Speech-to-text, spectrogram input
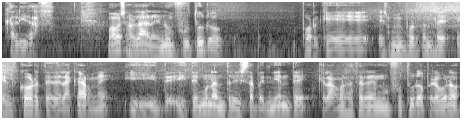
calidad. Vamos a hablar en un futuro, porque es muy importante el corte de la carne y, tengo una entrevista pendiente que la vamos a hacer en un futuro. Pero bueno,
